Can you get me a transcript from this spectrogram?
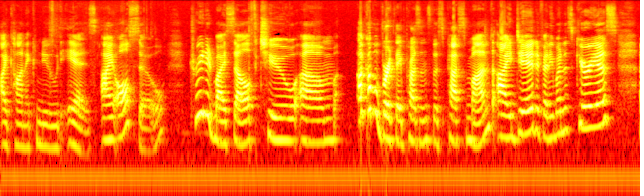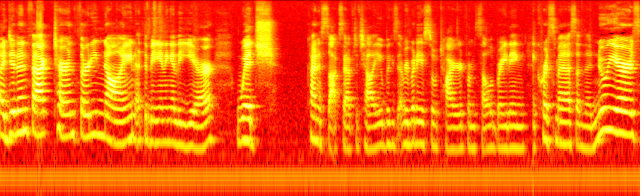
Iconic Nude is. I also treated myself to um, a couple birthday presents this past month. I did, if anyone is curious, I did in fact turn 39 at the beginning of the year, which kind of sucks, I have to tell you, because everybody is so tired from celebrating Christmas and then New Year's.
